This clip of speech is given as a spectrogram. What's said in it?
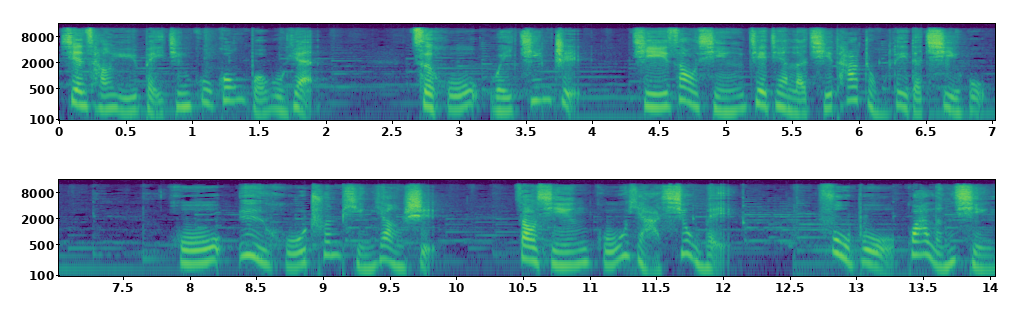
现藏于北京故宫博物院。此壶为精致，其造型借鉴了其他种类的器物。壶玉壶春瓶样式，造型古雅秀美，腹部瓜棱形，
